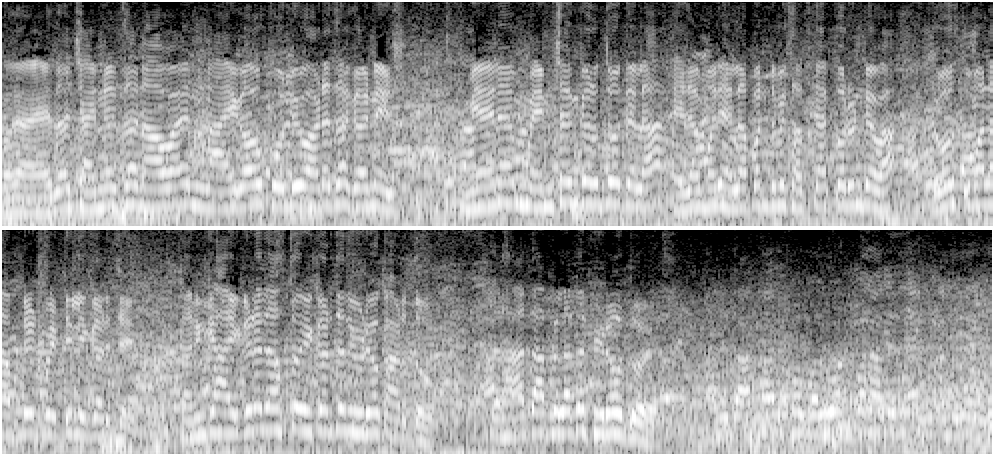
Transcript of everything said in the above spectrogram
बघा ह्याचं चॅनलचं नाव आहे नायगाव कोलीवाड्याचा गणेश. मी आहे ना मेन्शन करतो त्याला. ह्याच्यामध्ये ह्याला पण तुम्ही सबस्क्राईब करून ठेवा. रोज तुम्हाला अपडेट भेटतील इकडचे. कारण की हा इकडेच असतो इकडचाच व्हिडिओ काढतो. तर हा तर आपल्याला आता फिरवतोय. आणि लोक बलवट पण आलेले आहेत. आणि याचं.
